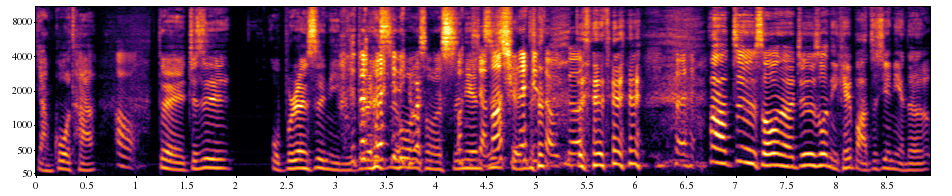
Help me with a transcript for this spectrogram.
养过它哦，对，就是我不认识你，你不 认识我，什么十年之前的，对对对对。那这个时候呢，就是说你可以把这些年的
